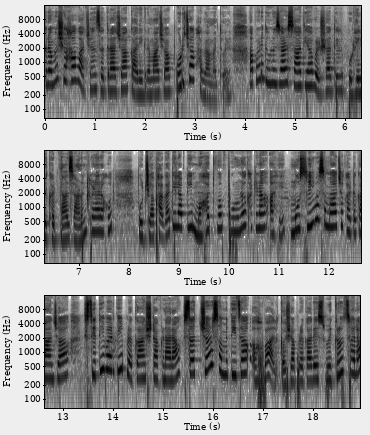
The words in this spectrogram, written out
क्रमशः वाचन सत्राच्या कार्यक्रमाच्या पुढच्या भागामधून. आपण दोन हजार सात या वर्षातील पुढील घटना जाणून घेणार आहोत. पुढच्या भागातील आपली महत्त्वपूर्ण घटना आहे मुस्लिम समाज घटकांच्या स्थितीवरती प्रकाश टाकणारा सच्चर समितीचा अहवाल कशा प्रकारे स्वीकृत झाला?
